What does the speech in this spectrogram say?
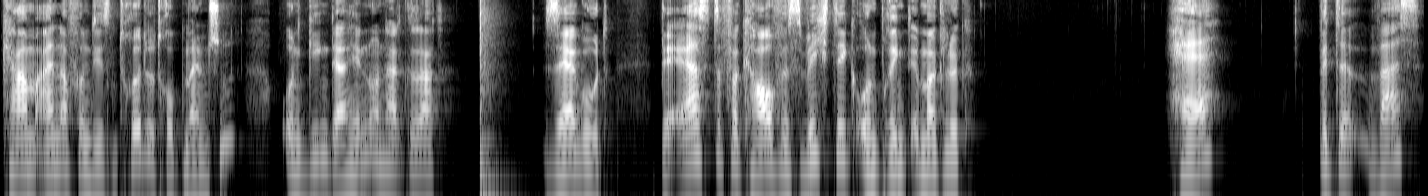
kam einer von diesen Trödeltrupp-Menschen und ging dahin und hat gesagt, sehr gut, der erste Verkauf ist wichtig und bringt immer Glück. Hä? Bitte was?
